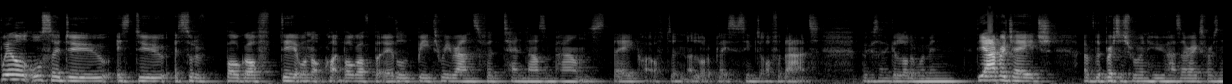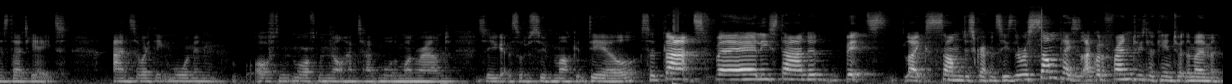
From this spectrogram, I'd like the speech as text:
will also do is do a sort of bog off deal, or not quite bog off, but it'll be three rounds for ten thousand pounds. They quite often, a lot of places seem to offer that because I think a lot of women, the average age of the British woman who has her eggs frozen is thirty-eight and so I think more women often more often than not have to have more than one round. So you get the sort of supermarket deal. So that's fairly standard bits like some discrepancies. There are some places I've got a friend who's looking into it at the moment.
